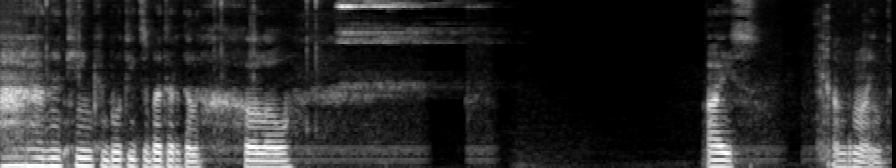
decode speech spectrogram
Running, but it's better than hollow. Eyes and mind.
